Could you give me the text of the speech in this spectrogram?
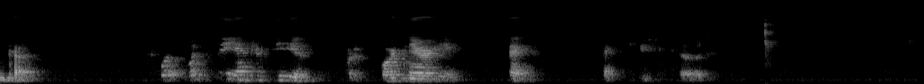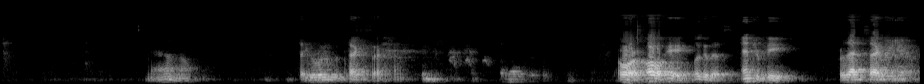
Okay. What, what's the entropy of sort of ordinary execution code? I don't know. Take a look at the text section. Or, oh, hey, look at this. Entropy for that section,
